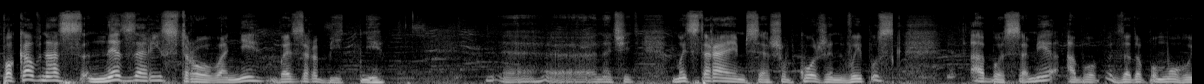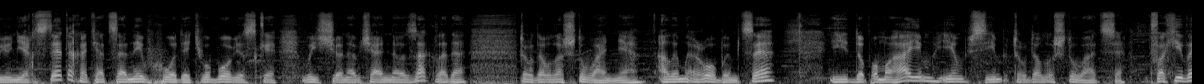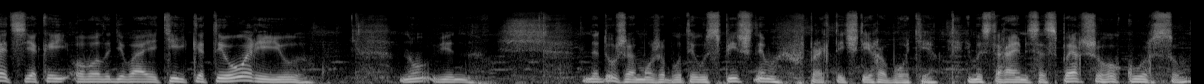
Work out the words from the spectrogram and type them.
Поки в нас не зареєстровані безробітні. Е, е, значить, ми стараємося, щоб кожен випуск або самі, або за допомогою університету, хоча це не входить в обов'язки вищого навчального закладу трудовлаштування. Але ми робимо це і допомагаємо їм всім трудовлаштуватися. Фахівець, який оволодіває тільки теорією, ну він не дуже може бути успішним в практичній роботі. І ми стараємося з першого курсу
